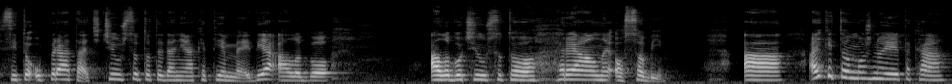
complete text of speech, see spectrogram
si to upratať. Či už sú to teda nejaké tie médiá, alebo, alebo či už sú to reálne osoby. A aj keď to možno je taká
